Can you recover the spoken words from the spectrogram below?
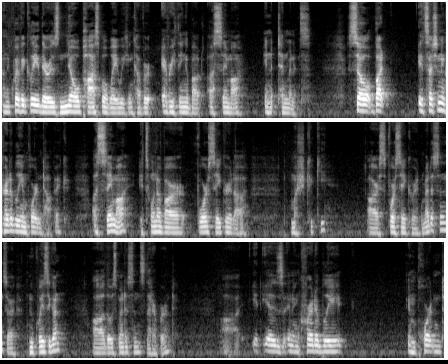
unequivocally there is no possible way we can cover everything about Asema in 10 minutes. So, but it's such an incredibly important topic. Asema, it's one of our four sacred uh, our four sacred medicines, are nukwezigan, uh, those medicines that are burned. Uh, it is an incredibly important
